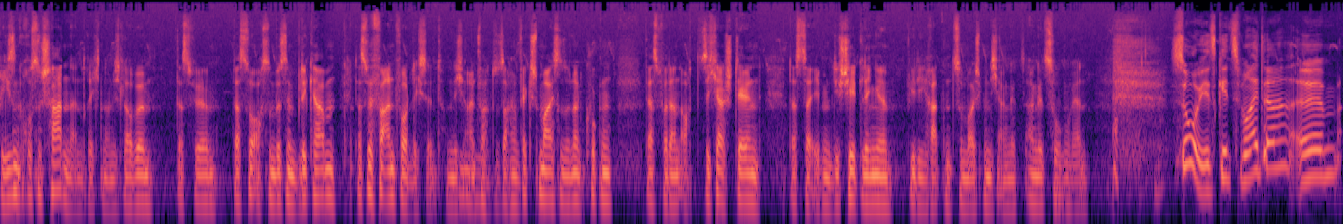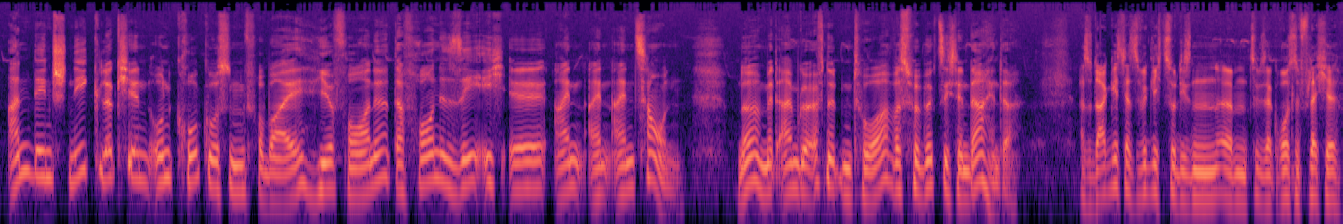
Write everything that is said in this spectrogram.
riesengroßen Schaden anrichten. Und ich glaube, dass wir das so auch so ein bisschen im Blick haben, dass wir verantwortlich sind und nicht mhm. einfach nur Sachen wegschmeißen, sondern gucken, dass wir dann auch sicherstellen, dass da eben die Schädlinge wie die Ratten zum Beispiel nicht ange angezogen werden. So, jetzt geht es weiter ähm, an den Schneeglöckchen und Krokussen vorbei hier vorne. Da vorne sehe ich äh, einen ein Zaun ne, mit einem geöffneten Tor. Was verbirgt sich denn dahinter? Also da geht es jetzt wirklich zu, diesen, ähm, zu dieser großen Fläche,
